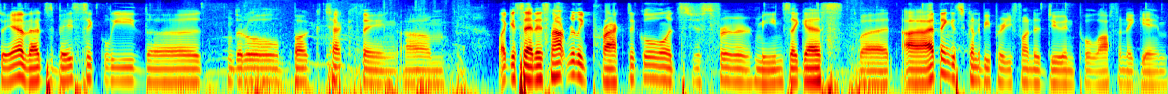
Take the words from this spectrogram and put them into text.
So yeah, that's basically the little bug tech thing. Um, like I said, it's not really practical, it's just for memes, I guess. But uh, I think it's going to be pretty fun to do and pull off in a game.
